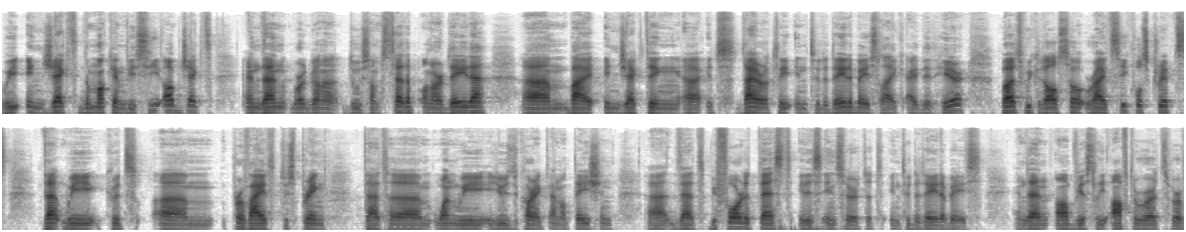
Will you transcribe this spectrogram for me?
We inject the mock MVC object, and then we're going to do some setup on our data um, by injecting uh, it directly into the database like I did here. But we could also write SQL scripts that we could um, provide to Spring that um, when we use the correct annotation, uh, that before the test, it is inserted into the database. And then obviously afterwards, we're,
